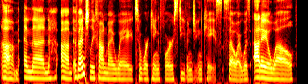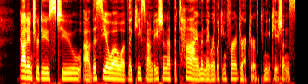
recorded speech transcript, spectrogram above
Um, and then um, eventually found my way to working for Steve and Jean Case. So I was at AOL got introduced to uh, the COO of the Case Foundation at the time, and they were looking for a director of communications.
